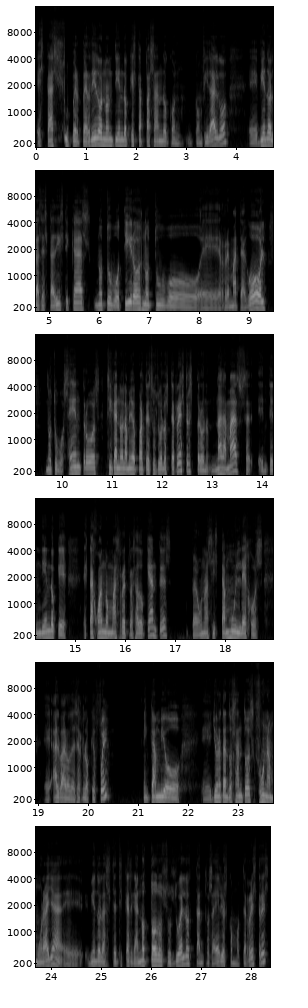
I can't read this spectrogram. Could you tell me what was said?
está súper perdido, no entiendo qué está pasando con, con Fidalgo. Eh, viendo las estadísticas, no tuvo tiros, no tuvo eh, remate a gol, no tuvo centros, sí ganó la mayor parte de sus duelos terrestres, pero nada más, entendiendo que está jugando más retrasado que antes, pero aún así está muy lejos Álvaro de ser lo que fue. En cambio, eh, Jonathan Dos Santos fue una muralla, eh, viendo las estéticas, ganó todos sus duelos, tantos aéreos como terrestres,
